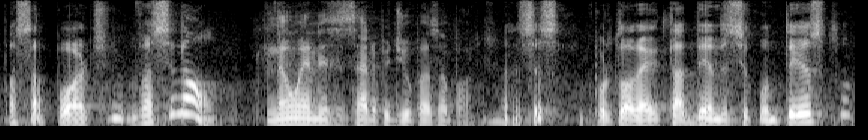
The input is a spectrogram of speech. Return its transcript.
passaporte vacinal. Não é necessário pedir o passaporte. É necessário. Porto Alegre está dentro desse contexto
